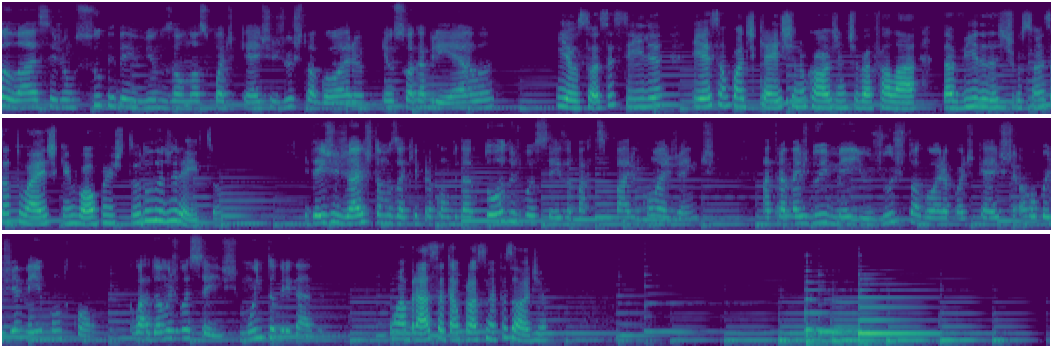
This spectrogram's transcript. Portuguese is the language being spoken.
Olá, sejam super bem-vindos ao nosso podcast Justo Agora. Eu sou a Gabriela. E eu sou a Cecília, e esse é um podcast no qual a gente vai falar da vida e das discussões atuais que envolvem o estudo do direito. E desde já estamos aqui para convidar todos vocês a participarem com a gente através do e-mail justoagorapodcast.gmail.com. Aguardamos vocês. Muito obrigada. Um abraço e até o próximo episódio.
